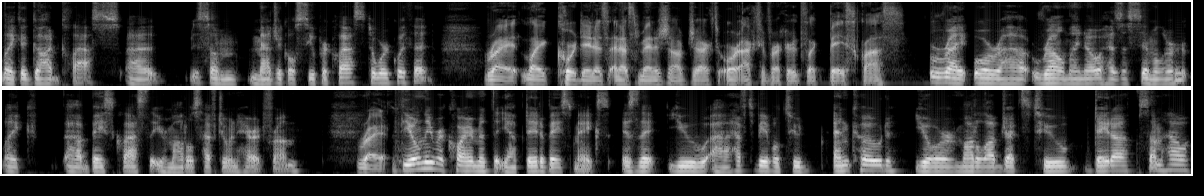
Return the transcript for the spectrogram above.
like a god class uh, some magical superclass to work with it. Right, like core data's NS managed object or active records like base class. Right, or uh, Realm I know has a similar like uh, base class that your models have to inherit from. Right. The only requirement that Yap database makes is that you uh, have to be able to encode your model objects to data somehow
